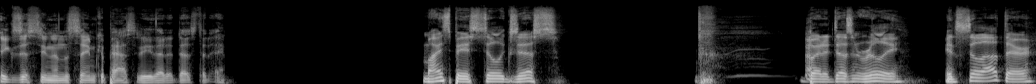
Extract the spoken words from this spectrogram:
existing in the same capacity that it does today. MySpace still exists, but it doesn't really. It's still out there.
